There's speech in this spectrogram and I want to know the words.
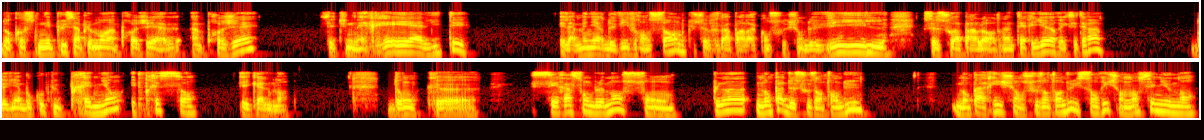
Donc, ce n'est plus simplement un projet, un projet, c'est une réalité et la manière de vivre ensemble, que ce soit par la construction de villes, que ce soit par l'ordre intérieur, etc., devient beaucoup plus prégnant et pressant également. Donc, euh, ces rassemblements sont pleins, non pas de sous-entendus, non pas riches en sous-entendus, ils sont riches en enseignements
